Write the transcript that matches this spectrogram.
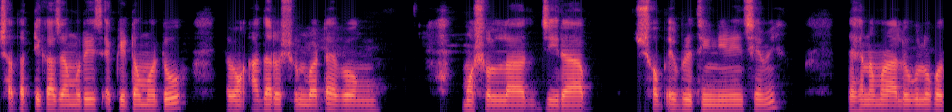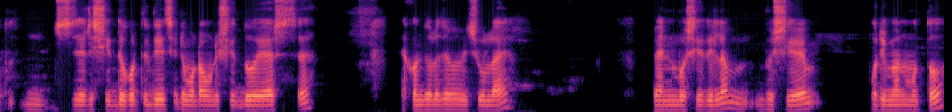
সাত আটটি কাঁচামরিচ, একটি টমেটো এবং আদা, রসুন বাটা এবং মশলা, জিরা, সব এভরিথিং নিয়ে নিয়েছি আমি। দেখেন আমার আলুগুলো কত যেটি সিদ্ধ করতে দিয়েছি, এটা মোটামুটি সিদ্ধ হয়ে আসছে। এখন চলে যাব আমি চুলায়। প্যান বসিয়ে দিলাম, বসিয়ে পরিমাণ মতো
